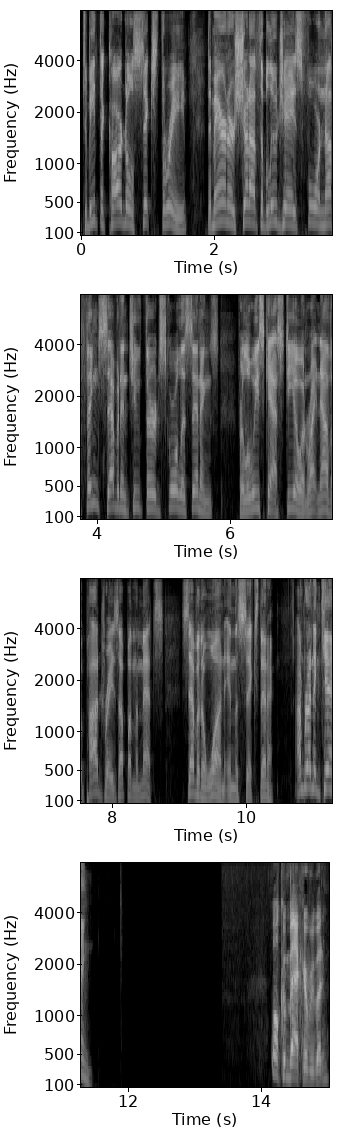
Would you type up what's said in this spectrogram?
to beat the Cardinals 6 3. The Mariners shut out the Blue Jays 4 0. Seven and two thirds scoreless innings for Luis Castillo. And right now, the Padres up on the Mets 7 1 in the sixth inning. I'm Brendan King. Welcome back, everybody.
